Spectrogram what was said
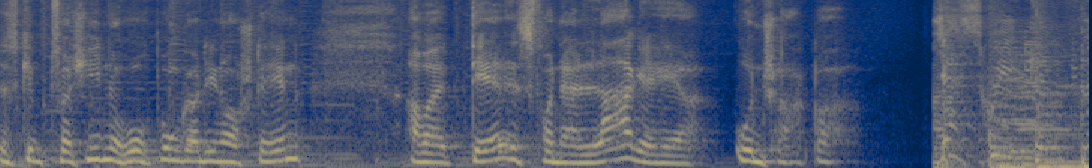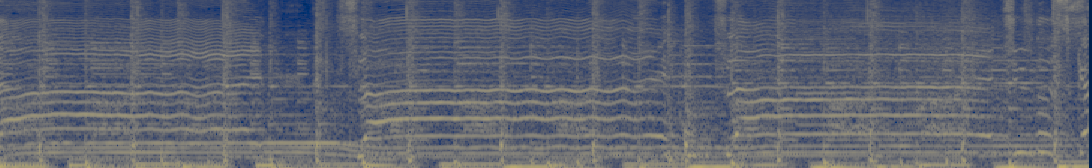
Es gibt verschiedene Hochbunker, die noch stehen, aber der ist von der Lage her unschlagbar. Yes, we can fly, fly, fly to the sky.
